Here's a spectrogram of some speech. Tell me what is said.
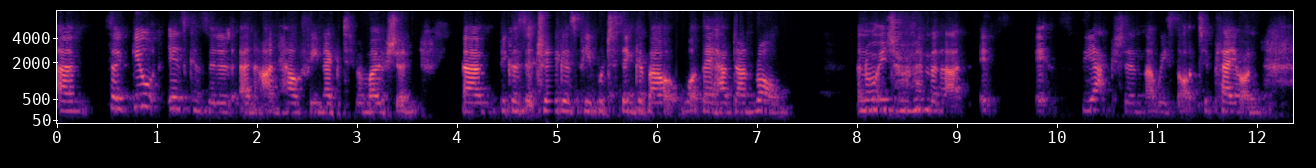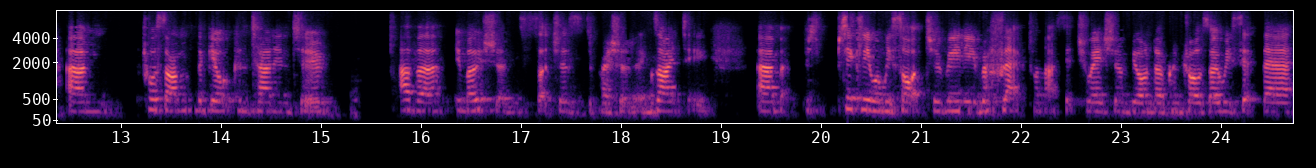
Um, so guilt is considered an unhealthy negative emotion um, because it triggers people to think about what they have done wrong. And I want you to remember that it's it's the action that we start to play on. Um, for some, the guilt can turn into other emotions such as depression and anxiety, um, particularly when we start to really reflect on that situation beyond our control. So we sit there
